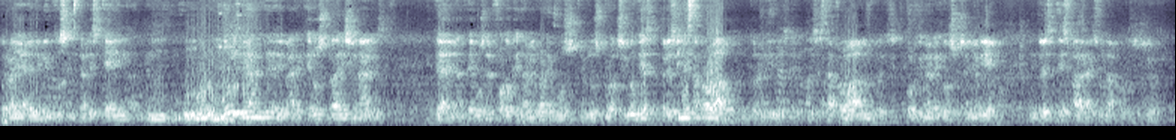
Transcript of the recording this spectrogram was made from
pero allá el elemento central es que hay un, un número muy grande de barqueros tradicionales que adelantemos el foro que también lo haremos en los próximos días, pero ese ya está aprobado, doctora pues está aprobado, entonces coordinaré con su señoría, entonces es para eso la proposición.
